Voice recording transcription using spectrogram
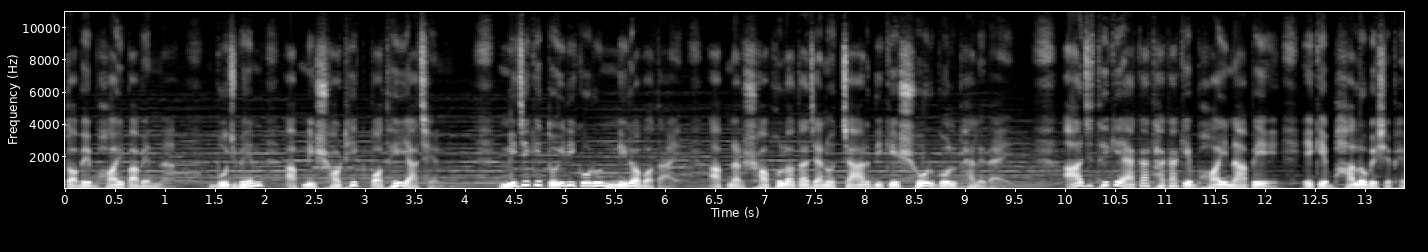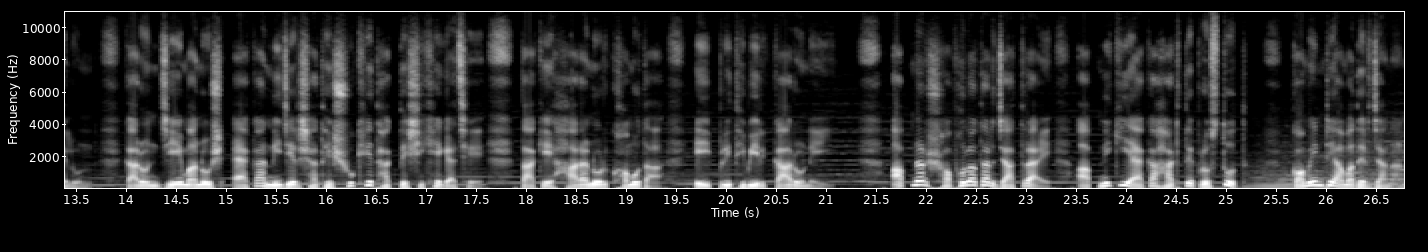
তবে ভয় পাবেন না। বুঝবেন, আপনি সঠিক পথেই আছেন। নিজেকে তৈরি করুন নীরবতায়। আপনার সফলতা যেন চারদিকে শোরগোল ফেলে দেয়। আজ থেকে একা থাকাকে ভয় না পেয়ে একে ভালোবেসে ফেলুন। কারণ যে মানুষ একা নিজের সাথে সুখে থাকতে শিখে গেছে, তাকে হারানোর ক্ষমতা এই পৃথিবীর কারণেই আপনার সফলতার যাত্রায় আপনি কি একা হাঁটতে প্রস্তুত? কমেন্টে আমাদের জানান।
